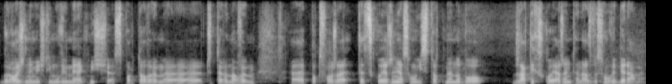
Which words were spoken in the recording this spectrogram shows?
groźnym, jeśli mówimy o jakimś sportowym e, czy terenowym potworze. Te skojarzenia są istotne, no bo dla tych skojarzeń te nazwy są wybierane.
